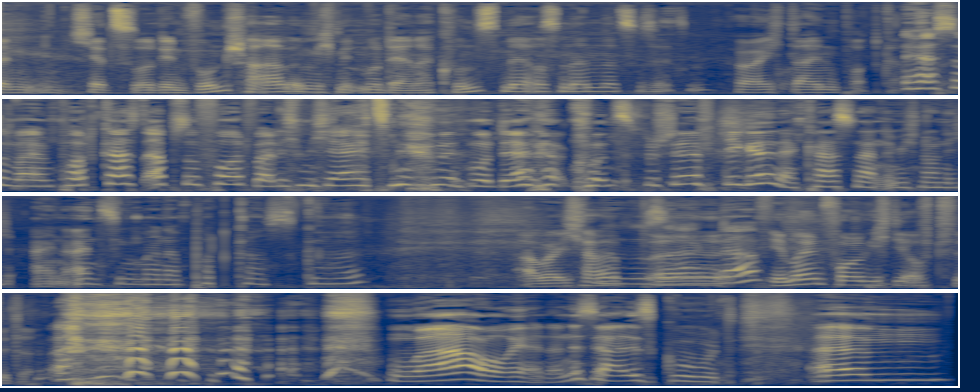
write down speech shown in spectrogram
wenn ich jetzt so den Wunsch habe, mich mit moderner Kunst mehr auseinanderzusetzen, höre ich deinen Podcast. Hörst du meinen Podcast ab sofort, weil ich mich ja jetzt mehr mit moderner Kunst beschäftige? Der Carsten hat nämlich noch nicht einen einzigen meiner Podcasts gehört. Aber ich habe, so äh, immerhin folge ich dir auf Twitter. Wow, ja, dann ist ja alles gut. Ähm,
